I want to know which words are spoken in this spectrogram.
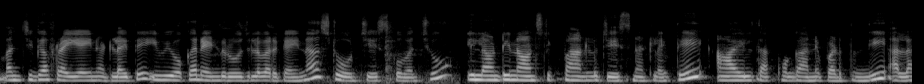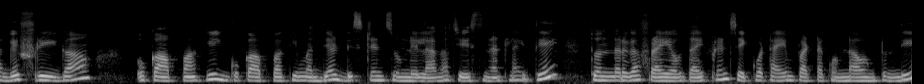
మంచిగా ఫ్రై అయినట్లయితే ఇవి ఒక రెండు రోజుల వరకైనా స్టోర్ చేసుకోవచ్చు. ఇలాంటి నాన్ స్టిక్ ప్యాన్లు చేసినట్లయితే ఆయిల్ తక్కువగానే పడుతుంది. అలాగే ఫ్రీగా ఒక అప్పాకి ఇంకొక అప్పాకి మధ్య డిస్టెన్స్ ఉండేలాగా చేసినట్లయితే తొందరగా ఫ్రై అవుతాయి ఫ్రెండ్స్. ఎక్కువ టైం పట్టకుండా ఉంటుంది.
